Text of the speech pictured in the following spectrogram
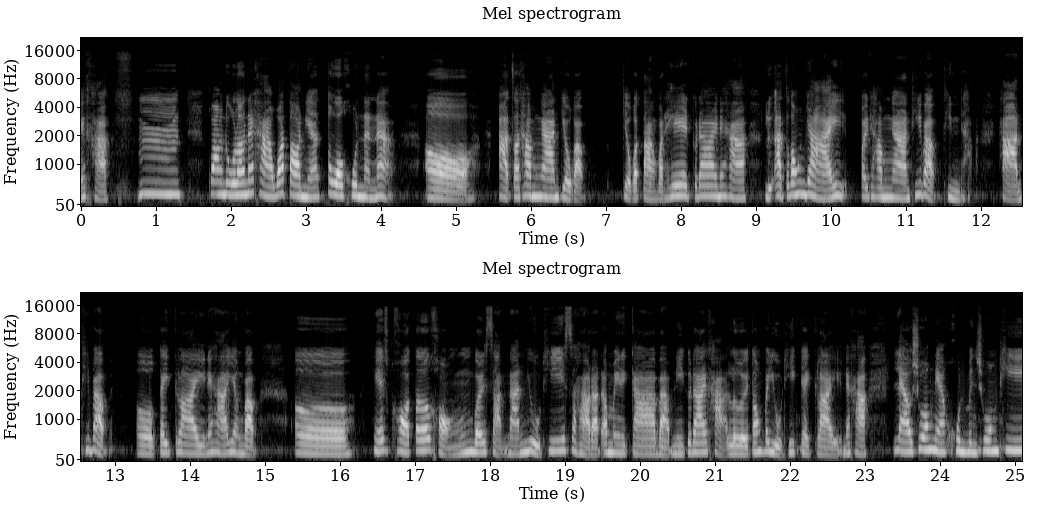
นะคะ อืมกวางดูแล้วนะคะว่าตอนนี้ตัวคุณนั้นน่ะเอ่ออาจจะทำงานเกี่ยวกับเกี่ยวกับต่างประเทศก็ได้นะคะ หรืออาจจะต้องย้ายไปทำงานที่แบบถิ่นฐานที่แบบเออไกลๆนะคะ อย่างแบบเออ ฮดคอร์เตอร์ของบริษัทนั้นอยู่ที่สหรัฐอเมริกาแบบนี้ก็ได้ค่ะ เลยต้องไปอยู่ที่ไกลๆนะคะ แล้วช่วงเนี้ยคุณเป็นช่วงที่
